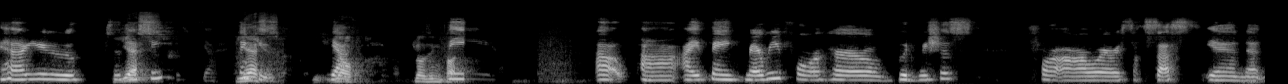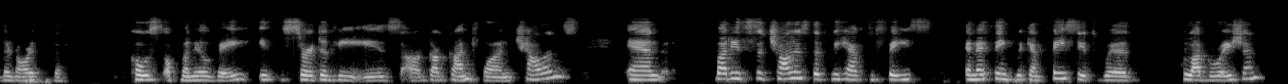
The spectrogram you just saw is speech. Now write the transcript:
Are you suggesting? Yes. Yeah. Thank yes. you. Yeah. closing thought. Uh, uh, I thank Mary for her good wishes for our success in the north coast of Manila Bay. It certainly is a gargantuan challenge, and but it's a challenge that we have to face, and I think we can face it with collaboration,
